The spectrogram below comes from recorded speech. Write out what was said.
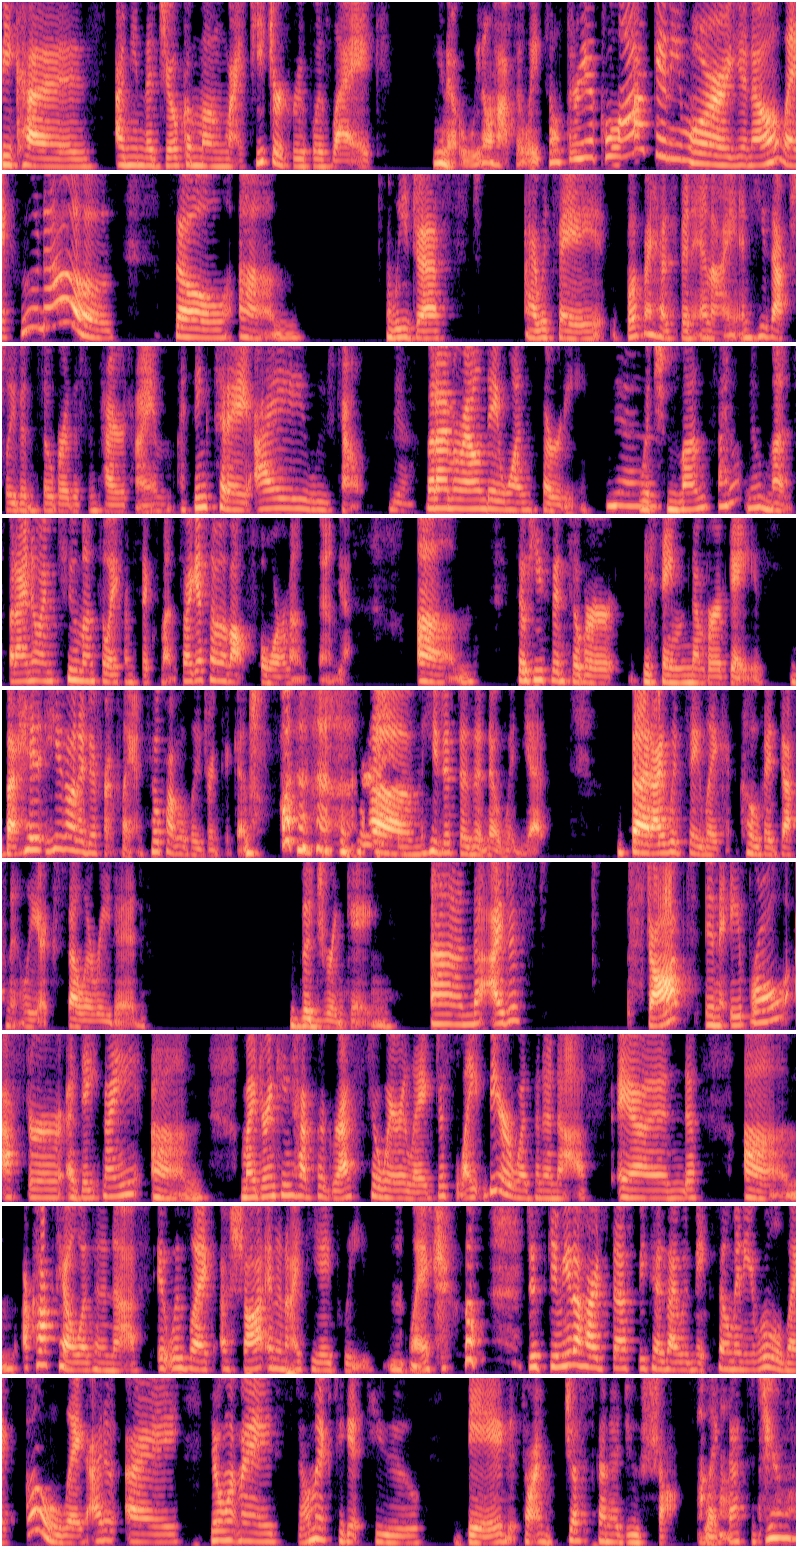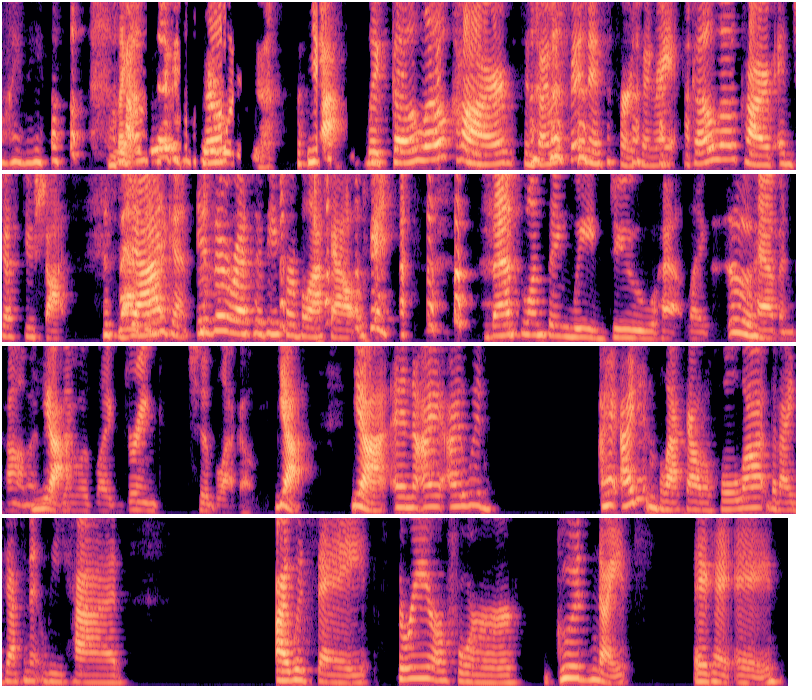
because I mean the joke among my teacher group was like, you know, we don't have to wait till three o'clock anymore, you know, like who knows? So um we just I would say both my husband and I, and he's actually been sober this entire time. I think today I lose count, yeah but I'm around day 130, yeah which months? I don't know months, but I know I'm two months away from six months. So I guess I'm about four months in. Yeah. Um, so he's been sober the same number of days, but he, he's on a different plan. He'll probably drink again. um, he just doesn't know when yet. But I would say like COVID definitely accelerated the drinking. And I just stopped in April after a date night. Um, my drinking had progressed to where like just light beer wasn't enough and um a cocktail wasn't enough. It was like a shot and an IPA, please. Mhm. Like just give me the hard stuff because I would make so many rules like, oh, like I don't I don't want my stomach to get too big, so I'm just gonna do shots. Like Uh-huh. that's a terrible idea. Like I'm like it's a terrible idea. yeah, like go low carb since I'm a fitness person, right? Go low carb and just do shots. That Is a recipe for blackout. That's one thing we do have like Ugh. have in common. Yeah. it was like drink to blackout. Yeah. Yeah. And I I would I I didn't black out a whole lot, but I definitely had I would say three or four good nights, aka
